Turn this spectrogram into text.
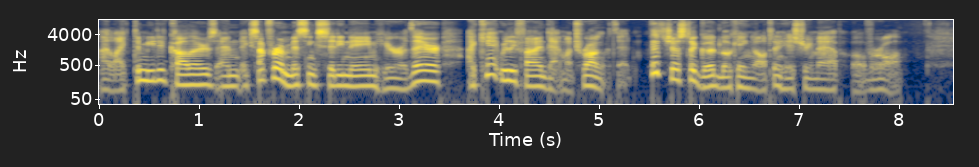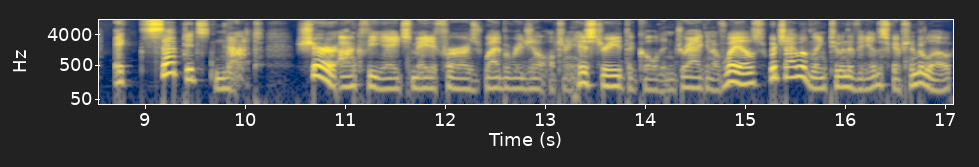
I like the muted colors, and except for a missing city name here or there, I can't really find that much wrong with it. It's just a good looking alternate history map overall. Except it's not. Sure, Ankh made it for his web original alternate history, The Golden Dragon of Wales, which I will link to in the video description below,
